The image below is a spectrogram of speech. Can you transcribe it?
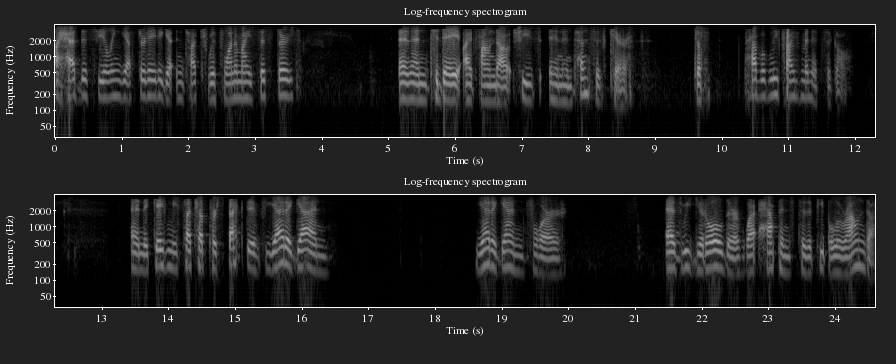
I had this feeling yesterday to get in touch with one of my sisters – and then today I found out she's in intensive care just probably five minutes ago. And it gave me such a perspective yet again, yet again for as we get older, what happens to the people around us.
